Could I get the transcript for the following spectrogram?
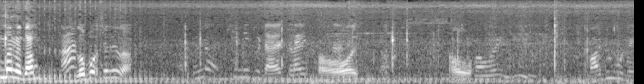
Kamu mana dam? Lobok sini lah. Sini ku dah kelai. Oh. Oh. Padu ni.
